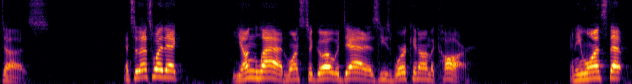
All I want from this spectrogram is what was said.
does? And so that's why that young lad wants to go out with dad as he's working on the car. And he wants that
